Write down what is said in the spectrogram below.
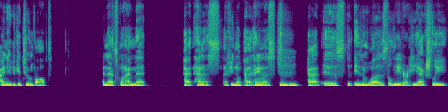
I need to get you involved. And that's when I met Pat Hennis. If you know Pat Hennis, Mm-hmm. Pat is the, and was the leader. He actually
